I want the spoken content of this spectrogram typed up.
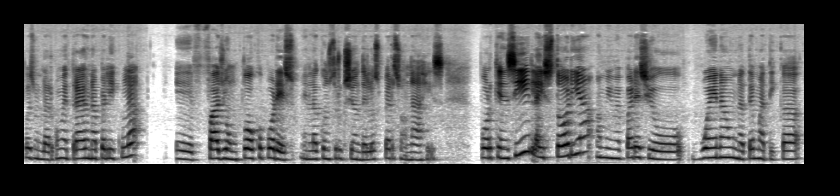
pues un largometraje, una película, eh, falló un poco por eso, en la construcción de los personajes. Porque en sí la historia a mí me pareció buena, una temática,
